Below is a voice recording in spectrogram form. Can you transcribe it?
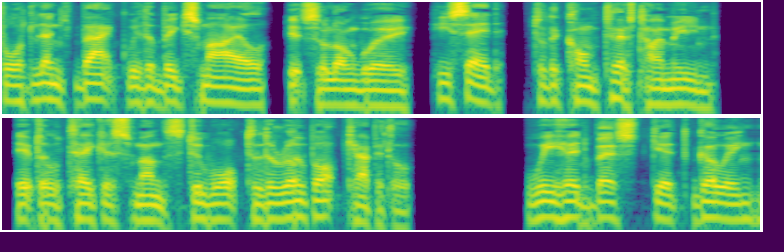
Fort leant back with a big smile. It's a long way. He said, To the contest, I mean. It'll take us months to walk to the robot capital. We had best get going.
